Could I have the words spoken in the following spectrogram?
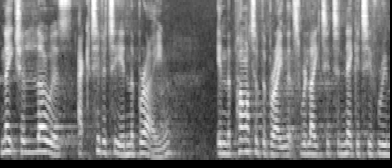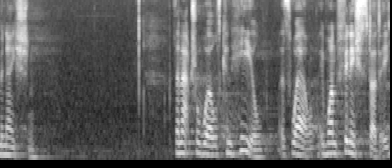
nature lowers activity in the brain, in the part of the brain that's related to negative rumination. The natural world can heal as well. In one Finnish study,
